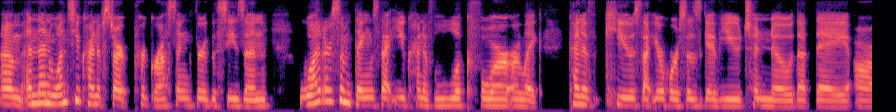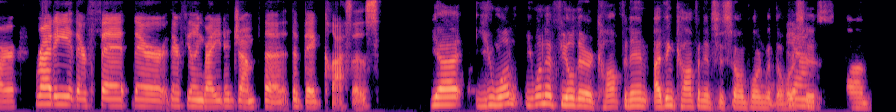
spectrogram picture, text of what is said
Um, and then once you kind of start progressing through the season, what are some things that you kind of look for or like kind of cues that your horses give you to know that they are ready, they're fit, they're they're feeling ready to jump the the big classes? Yeah, you want you want to feel they're confident. I think confidence is so important with the horses. Yeah. Um,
